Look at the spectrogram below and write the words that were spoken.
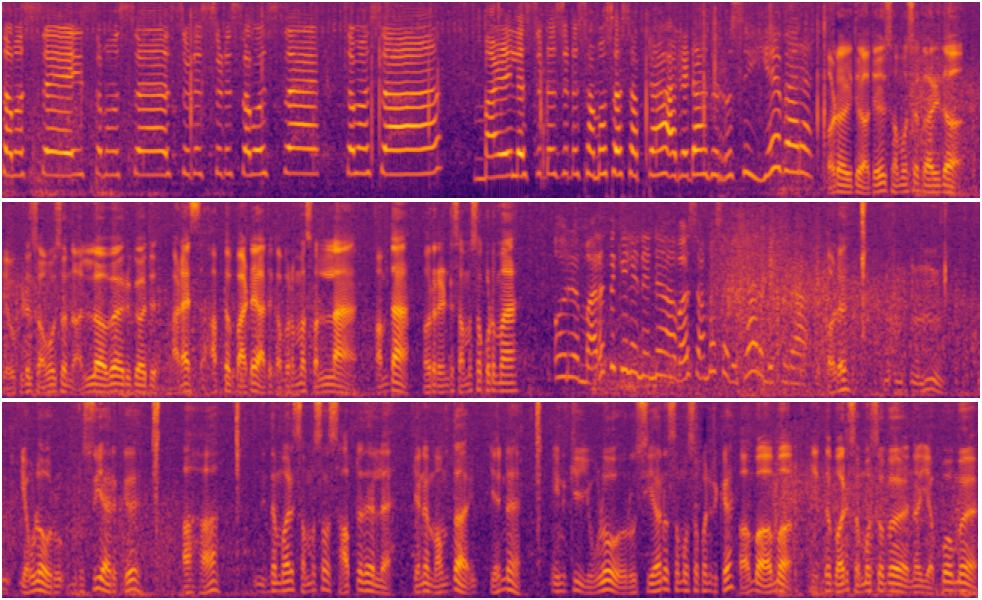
சமோசை சமோசா சுட சுட சமோசா சமோசா. மழையில சுட சுட சமோசா சாப்பிட்டா அடடா அந்த ருசியே வேற? அட இது அதே சமோசாக்காரி தான் இவகிட்ட சமோசா நல்லாவே இருக்காது. அட சாப்பிட்டு பாட்டு அதுக்கப்புறமா சொல்லலாம். மம்தா ஒரு ரெண்டு சமோசா கொடுமா. ஒரு மரத்து கீழே நின்னு அவ சமோசா விற்க ஆரம்பிக்கிறா. அட எவ்வளோ ருசியா இருக்கு. ஆஹா இந்த மாதிரி சமோசா சாப்பிட்டதே இல்ல. என்ன மம்தா என்ன? இன்னைக்கு இவ்வளோ ருசியான சமோசா பண்ணிருக்க? ஆமா ஆமா. இந்த மாதிரி சமோசாவை நான் எப்பவுமே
